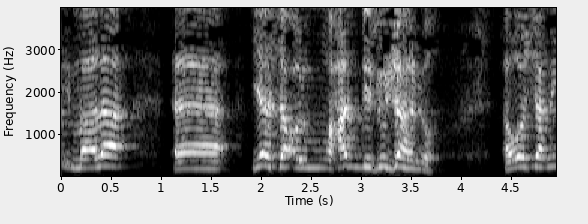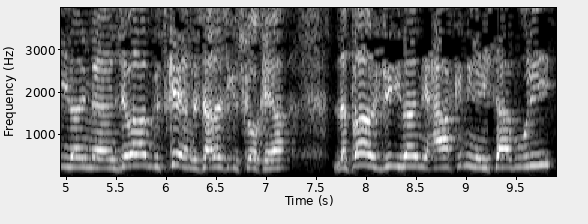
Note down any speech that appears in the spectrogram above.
ما لا آه، يسع المحدث جهله. أول يعني إمام إيمان جبرام قد كيه رسالة قد كوكيا لباجي إمام حاكمي يسابوري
